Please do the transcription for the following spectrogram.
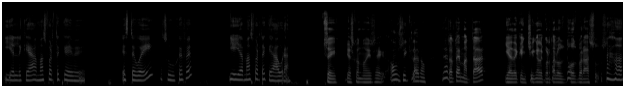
Y él le queda más fuerte que este güey, su jefe. Y ella más fuerte que Aura. Sí, y es cuando dice, oh, sí, claro. Y la trata de matar y ya de que en chinga le corta los dos brazos Ajá.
